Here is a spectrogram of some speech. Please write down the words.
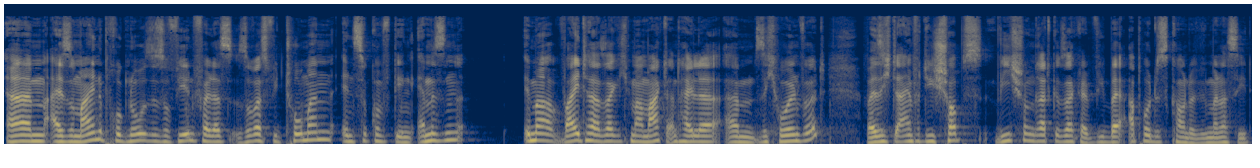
Ähm, also meine Prognose ist auf jeden Fall, dass sowas wie Thomann in Zukunft gegen Amazon immer weiter, sag ich mal, Marktanteile ähm, sich holen wird, weil sich da einfach die Shops, wie ich schon gerade gesagt habe, wie bei Apo Discounter, wie man das sieht,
